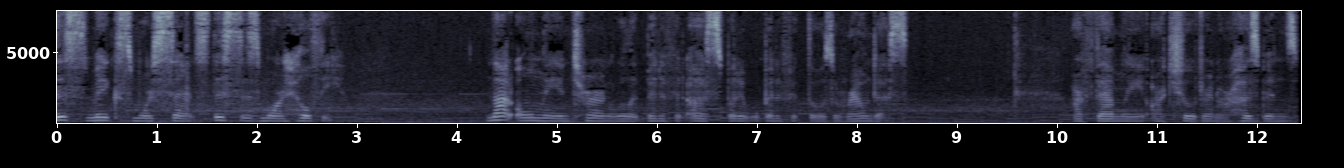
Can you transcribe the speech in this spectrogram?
This makes more sense. This is more healthy. Not only in turn will it benefit us, but it will benefit those around us our family, our children, our husbands,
